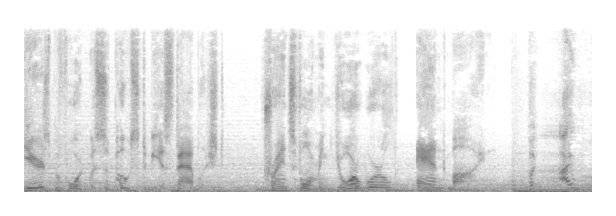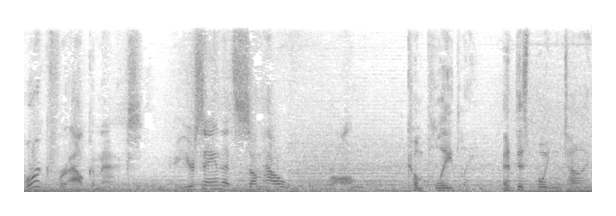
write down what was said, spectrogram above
years before it was supposed to be established, transforming your world and mine. But I work for Alchemax. You're saying that's somehow wrong? Completely. At this point in time,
